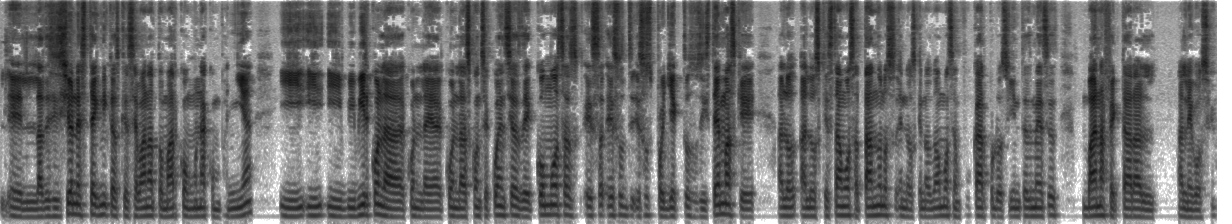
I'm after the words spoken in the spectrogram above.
las decisiones técnicas que se van a tomar como una compañía y, vivir con, la, con, la, con, las consecuencias de cómo esos, esos, proyectos o sistemas que a, los que estamos atándonos, en los que nos vamos a enfocar por los siguientes meses, van a afectar al negocio.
